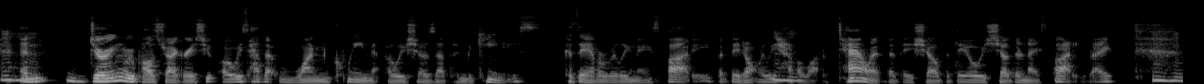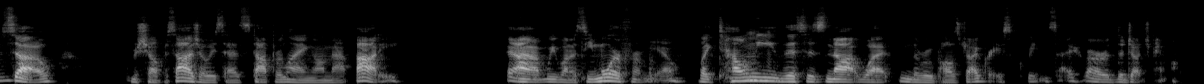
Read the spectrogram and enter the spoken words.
Mhm. And during RuPaul's Drag Race, you always have that one queen that always shows up in bikinis because they have a really nice body, but they don't really have a lot of talent that they show, but they always show their nice body, right? Mhm. So Michelle Visage always says, stop relying on that body. Uh, we want to see more from you. Like, tell me Mhm. this is not what the RuPaul's Drag Race queens say or the judge panel.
